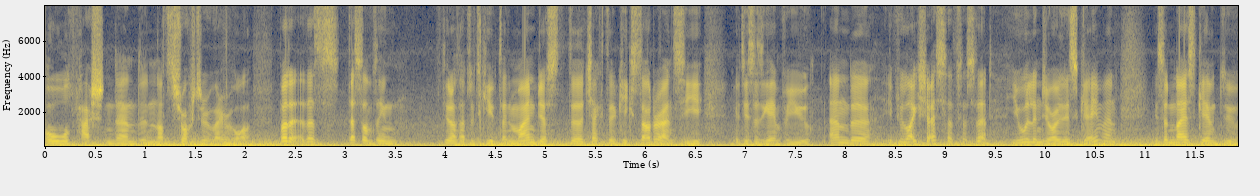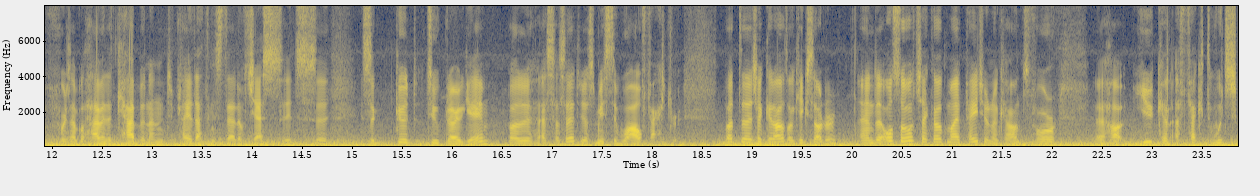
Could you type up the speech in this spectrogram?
old-fashioned and not structured very well. But uh, that's that's something you don't have to keep that in mind, just uh, check the Kickstarter and see if this is a game for you. And uh, if you like chess, as I said, you will enjoy this game and it's a nice game to, for example, have in a cabin and to play that instead of chess. It's uh, it's a good two-player game, but uh, as I said, just miss the wow factor. But uh, check it out on Kickstarter and uh, also check out my Patreon account for how you can affect which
